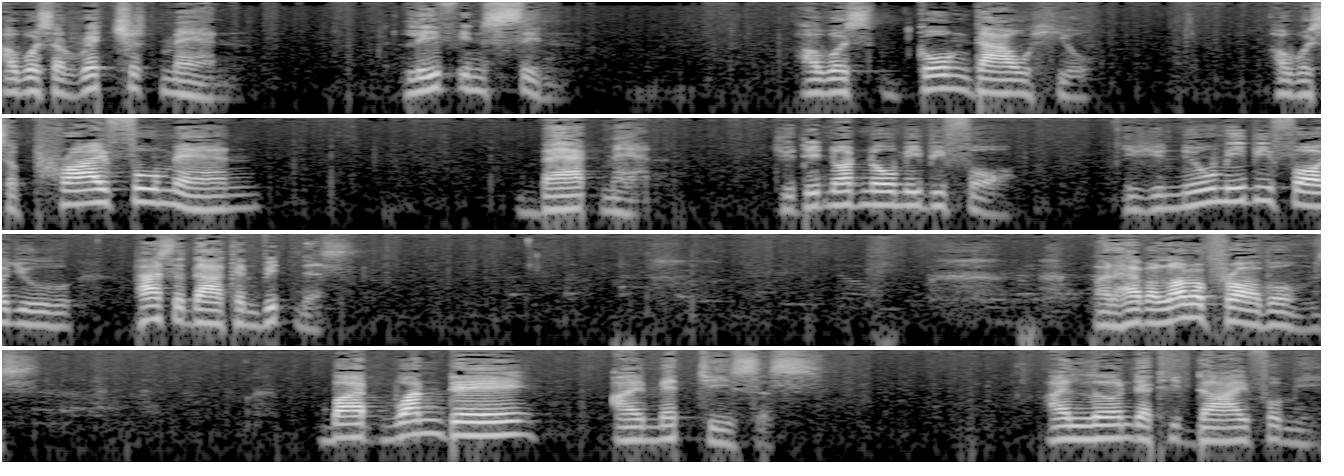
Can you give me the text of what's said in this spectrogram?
I was a wretched man, live in sin. I was going downhill. I was a prideful man, bad man. You did not know me before. If you knew me before, you, Pastor Da can witness. But I have a lot of problems. But one day, I met Jesus. I learned that He died for me.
